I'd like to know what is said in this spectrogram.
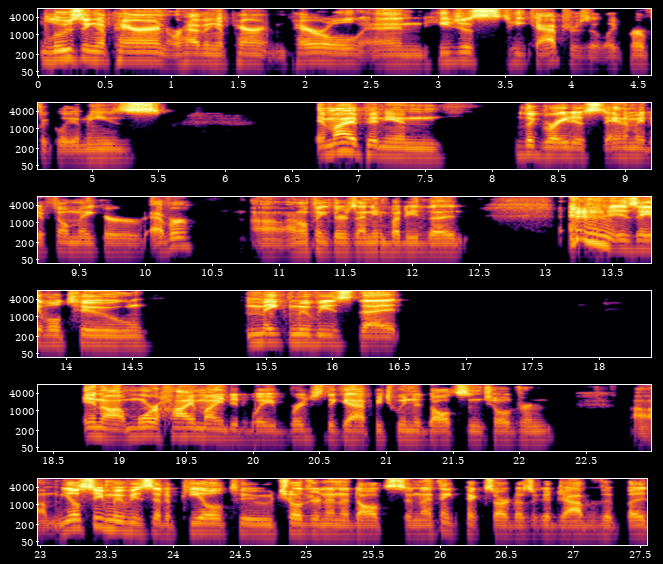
losing a parent or having a parent in peril and he just he captures it like perfectly i mean he's in my opinion, the greatest animated filmmaker ever. Uh, I don't think there's anybody that is able to make movies that in a more high-minded way bridge the gap between adults and children um, you'll see movies that appeal to children and adults and i think pixar does a good job of it but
